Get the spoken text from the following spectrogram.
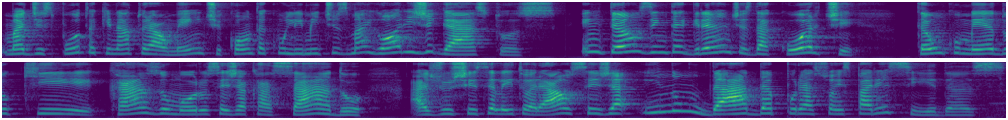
uma disputa que naturalmente conta com limites maiores de gastos. Então, os integrantes da corte estão com medo que, caso Moro seja cassado, a justiça eleitoral seja inundada por ações parecidas.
